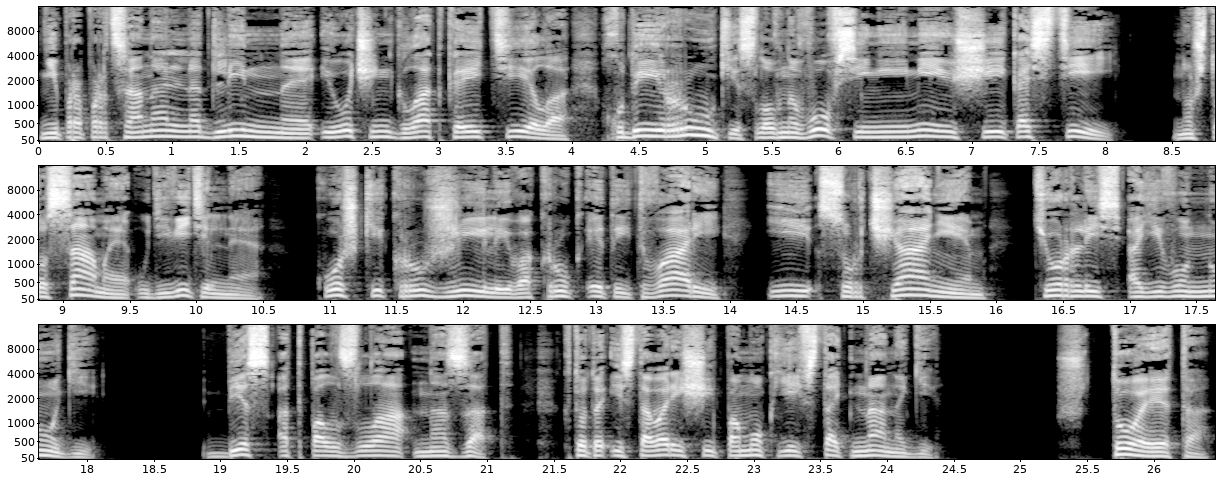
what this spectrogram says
Непропорционально длинное и очень гладкое тело, худые руки, словно вовсе не имеющие костей. Но что самое удивительное, кошки кружили вокруг этой твари и с урчанием – терлись о его ноги. Бес отползла назад. Кто-то из товарищей помог ей встать на ноги. «Что это?»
